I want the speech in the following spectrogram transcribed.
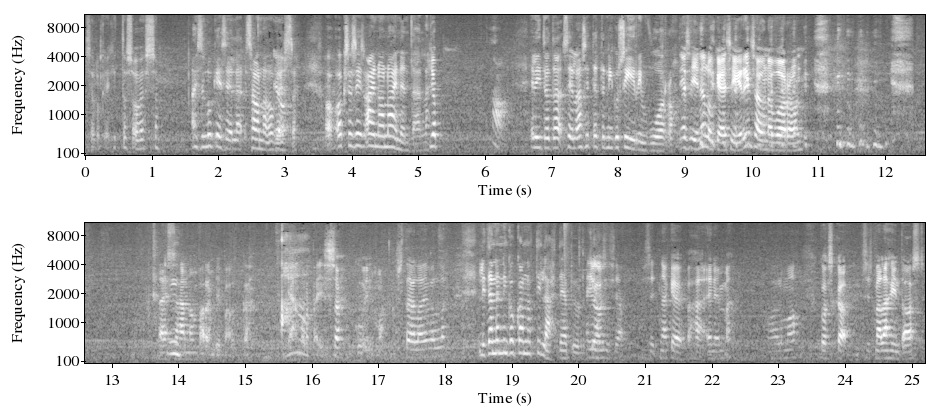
Se lukeekin tuossa ovessa. Ai se lukee siellä saunaovessa. Onko se siis ainoa nainen täällä? Jop. Aa. Eli tota, siellä on sitten että niinku Siirin vuoro. Ja siinä lukee Siirin saunavuoroon. Näissähän on parempi palkka jäämurtajissa kuin matkustajalaivalla. Eli tänne niinku kannatti lähteä pyrkiä. Joo, siis ja sit näkee vähän enemmän maailmaa, koska siis mä lähdin taas,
